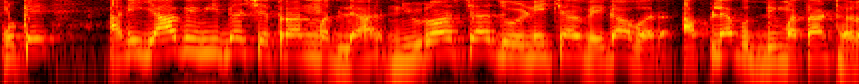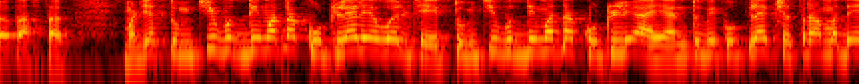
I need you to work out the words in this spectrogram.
ओके आणि या विविध क्षेत्रांमधल्या न्यूरॉन्सच्या जुळणीच्या वेगावर आपल्या बुद्धिमत्ता ठरत असतात. म्हणजे तुमची बुद्धिमत्ता कुठल्या लेवलची आहे? तुमची बुद्धिमत्ता कुठली आहे? आणि तुम्ही कुठल्या क्षेत्रामध्ये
